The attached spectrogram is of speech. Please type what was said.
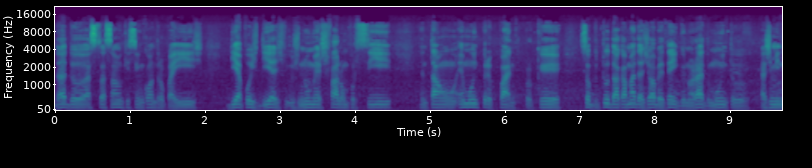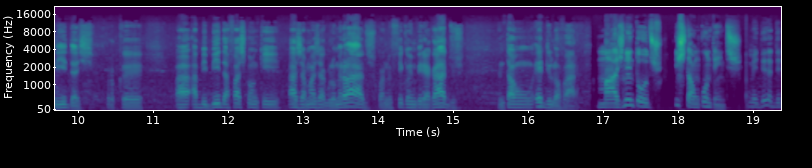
dado a situação que se encontra o país. Dia após dia os números falam por si. Então é muito preocupante, porque, sobretudo, a camada jovem tem ignorado muito as medidas, porque a, a bebida faz com que haja mais aglomerados, quando ficam embriagados. Então é de louvar. Mas nem todos estão contentes. A medida de,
